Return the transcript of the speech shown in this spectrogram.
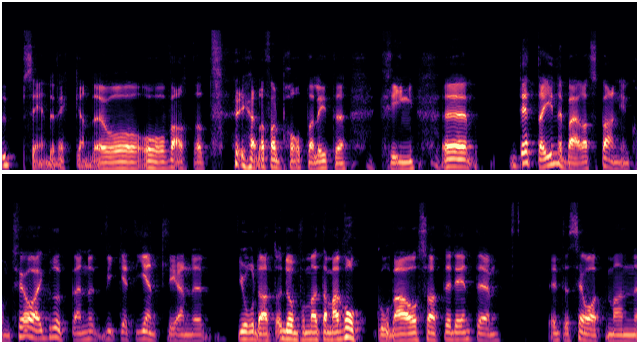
uppseendeväckande och, och värt att i alla fall prata lite kring. Eh, detta innebär att Spanien kom tvåa i gruppen, vilket egentligen gjorde att de får möta Marocko, va? Och så att det, det är inte, det är inte så att man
